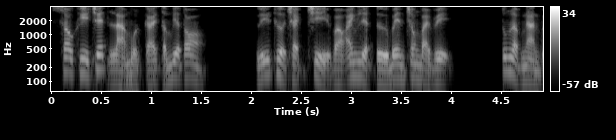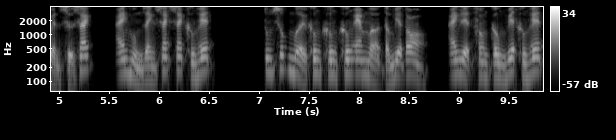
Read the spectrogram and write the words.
sau khi chết là một cái tấm bia to. Lý thừa trạch chỉ vào anh liệt từ bên trong bài vị. Tung lập ngàn quyển sử sách, anh hùng danh sách sách không hết. Tung xúc mười không không không em mở tấm bia to, anh liệt phong công viết không hết.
